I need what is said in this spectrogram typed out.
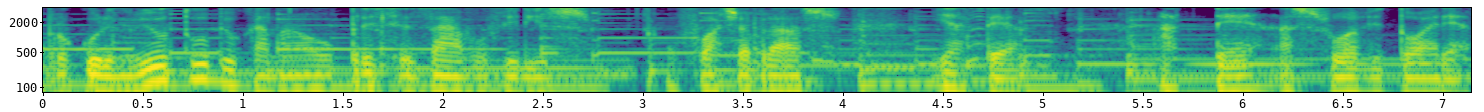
procure no YouTube o canal Precisava Ouvir Isso. Um forte abraço e até, até a sua vitória.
